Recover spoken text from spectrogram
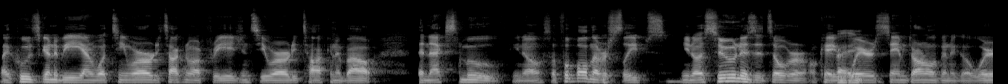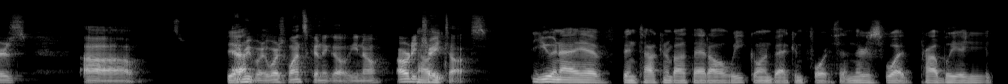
Like who's going to be on what team? We're already talking about free agency. We're already talking about the next move, you know. So football never sleeps. You know, as soon as it's over, okay, right. where's Sam Darnold going to go? Where's uh yeah. everybody? Where's Wentz going to go? You know, already How trade talks you and I have been talking about that all week, going back and forth. And there's what probably a,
